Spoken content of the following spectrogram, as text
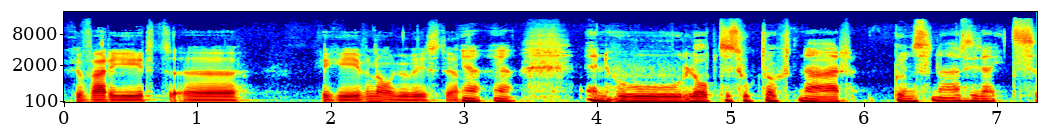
gevarieerd eh, gegeven al geweest. Ja. Ja, ja. En hoe loopt de zoektocht naar kunstenaars die dat iets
